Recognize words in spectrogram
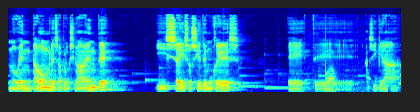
90 hombres aproximadamente y 6 o 7 mujeres. Este, Así que nada,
